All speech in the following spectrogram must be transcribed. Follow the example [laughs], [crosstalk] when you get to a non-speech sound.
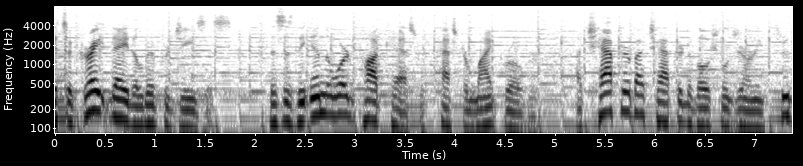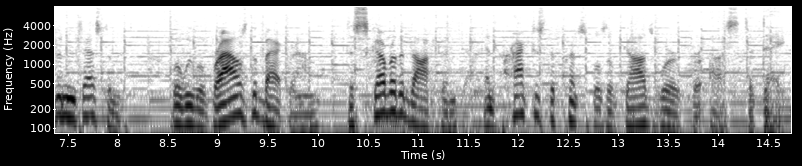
It's a great day to live for Jesus. This is the In the Word podcast with Pastor Mike Grover, a chapter by chapter devotional journey through the New Testament, where we will browse the background, discover the doctrine, and practice the principles of God's Word for us today.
